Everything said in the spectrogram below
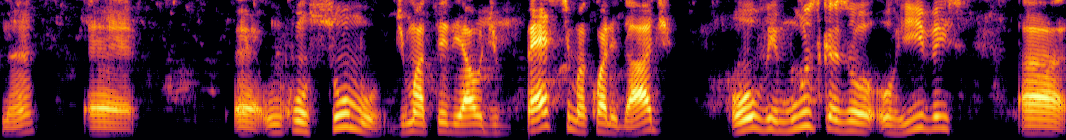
né? É, é, um consumo de material de péssima qualidade, ouvem músicas ho- horríveis, ah,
